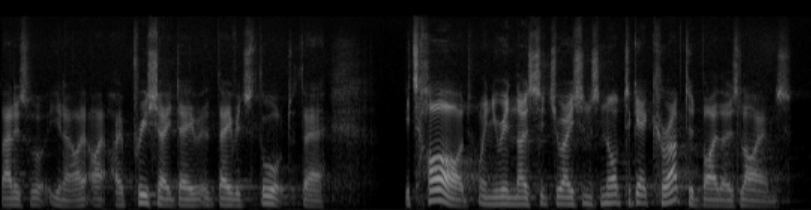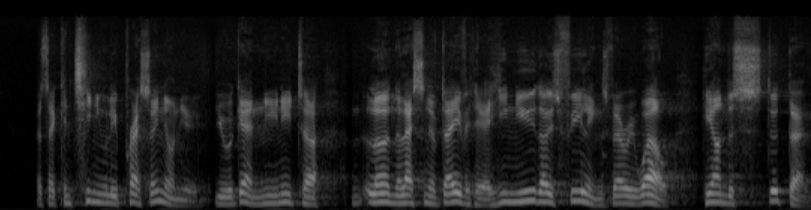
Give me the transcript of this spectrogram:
That is what, you know, I, I appreciate David, David's thought there. It's hard when you're in those situations not to get corrupted by those lions as they continually press in on you. You again, you need to learn the lesson of David here. He knew those feelings very well, he understood them.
